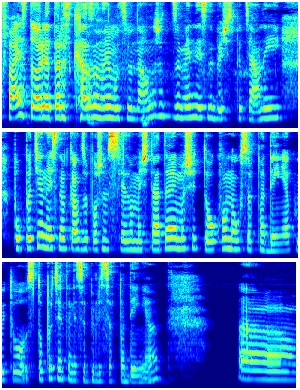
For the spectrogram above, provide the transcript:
Това е историята, разказана емоционално, защото за мен наистина беше специална и по пътя, наистина, откакто започна да се следва мечтата, имаше толкова много съвпадения, които 100% не са били съвпадения. А,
